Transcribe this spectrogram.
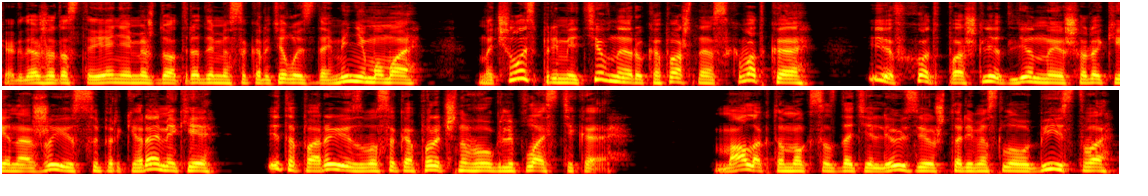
Когда же расстояние между отрядами сократилось до минимума, началась примитивная рукопашная схватка, и в ход пошли длинные широкие ножи из суперкерамики, и топоры из высокопрочного углепластика. Мало кто мог создать иллюзию, что ремесло убийства,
